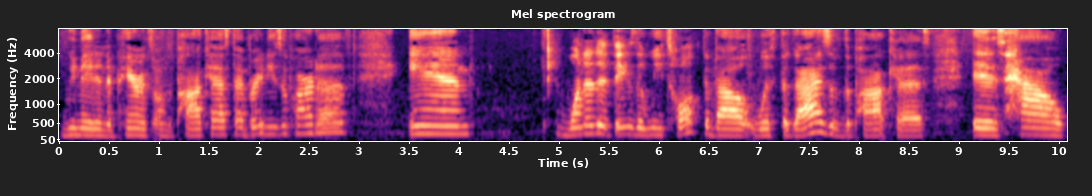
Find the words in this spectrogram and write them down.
we made an appearance on the podcast that Brittany's a part of. And one of the things that we talked about with the guys of the podcast is how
